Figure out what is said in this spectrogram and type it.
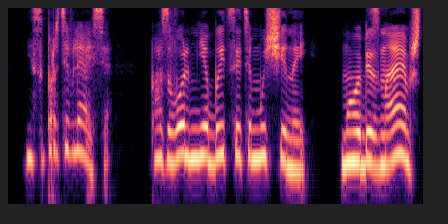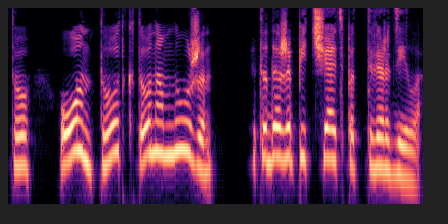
— «не сопротивляйся. Позволь мне быть с этим мужчиной. Мы обе знаем, что он тот, кто нам нужен. Это даже печать подтвердила.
